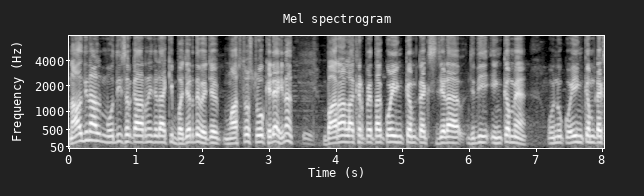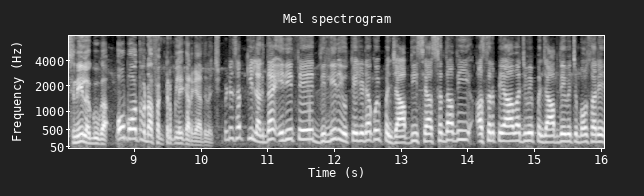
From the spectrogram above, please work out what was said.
ਨਾਲ ਦੀ ਨਾਲ ਮੋਦੀ ਸਰਕਾਰ ਨੇ ਜਿਹੜਾ ਕਿ ਬਜਟ ਦੇ ਵਿੱਚ ਮਾਸਟਰ ਸਟ੍ਰੋਕ ਖੇਡਿਆ ਸੀ ਨਾ 12 ਲੱਖ ਰੁਪਏ ਤੱਕ ਕੋਈ ਇਨਕਮ ਟੈਕਸ ਜਿਹੜਾ ਜਿਹਦੀ ਇਨਕਮ ਹੈ ਉਹਨੂੰ ਕੋਈ ਇਨਕਮ ਟੈਕਸ ਨਹੀਂ ਲੱਗੂਗਾ। ਉਹ ਬਹੁਤ ਵੱਡਾ ਫੈਕਟਰ ਪਲੇ ਕਰ ਗਿਆ ਇਹਦੇ ਵਿੱਚ। ਬੇਟੇ ਸਾਹਿਬ ਕੀ ਲੱਗਦਾ ਇਹਦੇ ਤੇ ਦਿੱਲੀ ਦੇ ਉੱਤੇ ਜਿਹੜਾ ਕੋਈ ਪੰਜਾਬ ਦੀ ਸਿਆਸਤ ਦਾ ਵੀ ਅਸਰ ਪਿਆ ਵਾ? ਜਿਵੇਂ ਪੰਜਾਬ ਦੇ ਵਿੱਚ ਬਹੁਤ ਸਾਰੇ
